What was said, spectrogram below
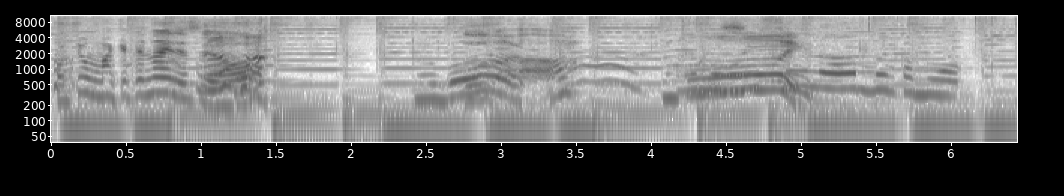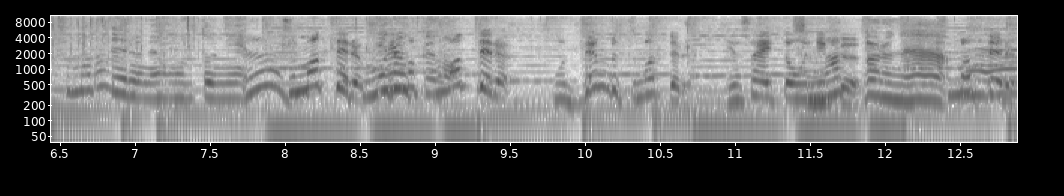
こっちも負けてないですよ。すごいすごい。美味しいな。なんかもう詰まってるね本当に。詰まってる。これも詰まってる。もう全部詰まってる。野菜とお肉。詰まっとるね。詰まってる。ね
